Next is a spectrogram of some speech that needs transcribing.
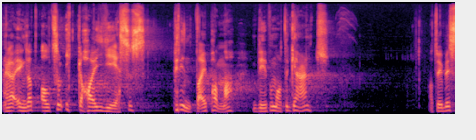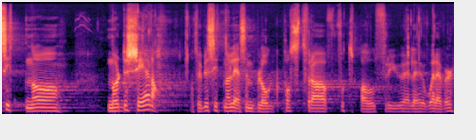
ja, egentlig at alt som ikke har Jesus printa i panna, blir på en måte gærent. At vi blir sittende og Når det skjer, da. At vi blir sittende og lese en bloggpost fra fotballfrue eller whatever.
